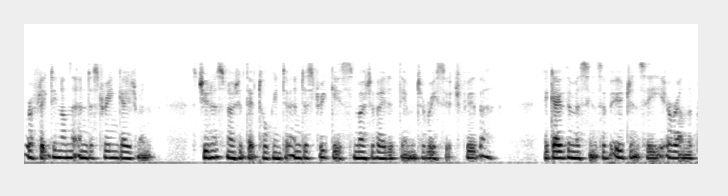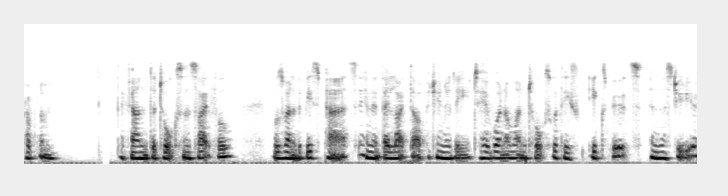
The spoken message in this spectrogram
reflecting on the industry engagement, Students noted that talking to industry guests motivated them to research further. It gave them a sense of urgency around the problem. They found the talks insightful, it was one of the best parts, and that they liked the opportunity to have one on one talks with ex- experts in the studio.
